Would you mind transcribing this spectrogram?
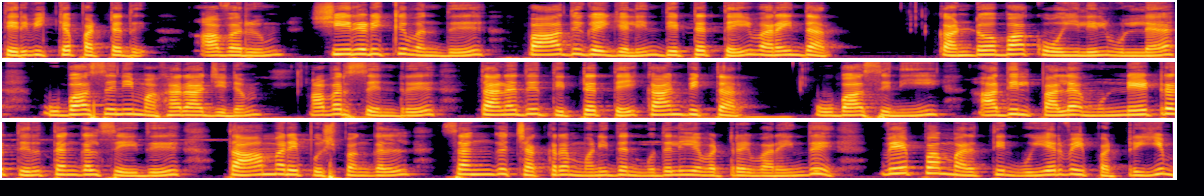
தெரிவிக்கப்பட்டது. அவரும் ஷீரடிக்கு வந்து பாதுகைகளின் திட்டத்தை வரைந்தார். கண்டோபா கோயிலில் உள்ள உபாசினி மகாராஜிடம் அவர் சென்று தனது திட்டத்தை காண்பித்தார். உபாசினி அதில் பல முன்னேற்ற திருத்தங்கள் செய்து தாமரை புஷ்பங்கள் சங்கு சக்கர மனிதன் முதலியவற்றை வரைந்து வேப்ப மரத்தின் உயர்வை பற்றியும்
